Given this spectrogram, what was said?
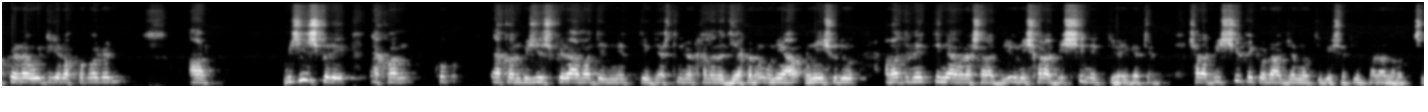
আপনারা ওইদিকে লক্ষ্য করবেন। আর বিশেষ করে এখন খুব, এখন বিশেষ করে আমাদের নেত্রী দেশনীয় খালেদা জিয়া, এখন উনি উনি শুধু আমাদের নেত্রী না আমরা সারা উনি সারা বিশ্বের নেত্রী হয়ে গেছেন। সারা বিশ্ব থেকে ওনার জন্য চিকিৎসা টিম বানানো হচ্ছে।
